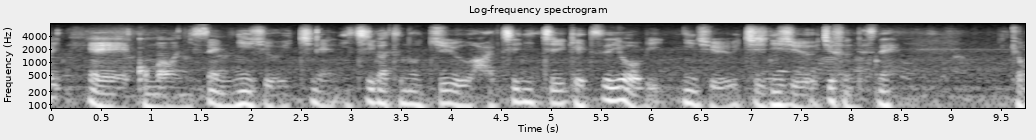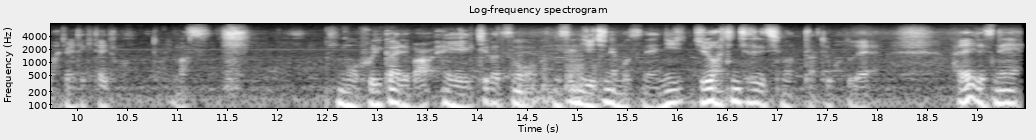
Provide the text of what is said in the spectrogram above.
はい、えー、こんばんは。2021年1月の18日月曜日21時21分ですね。今日も始めていきたいと思っております。もう振り返れば、えー1月の2021年もですね、18日過ぎてしまったということで、早いですね。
